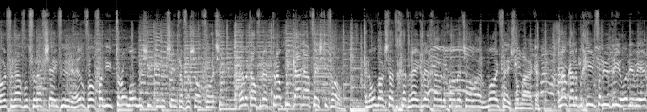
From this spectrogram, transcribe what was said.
Hoor, vanavond vanaf 7 uur heel veel van die trommelmuziek in het centrum van Zandvoort. We hebben het over het Tropicana Festival. En ondanks dat het gaat regenen gaan we er gewoon met z'n allen een mooi feest van maken. En ook aan het begin van uur 3 hoor je weer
